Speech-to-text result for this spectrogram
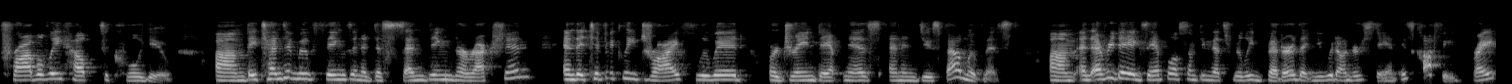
probably help to cool you. Um, they tend to move things in a descending direction, and they typically dry fluid or drain dampness and induce bowel movements. Um, an everyday example of something that's really bitter that you would understand is coffee, right?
